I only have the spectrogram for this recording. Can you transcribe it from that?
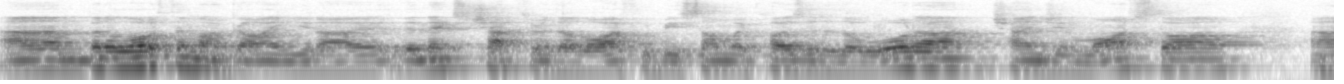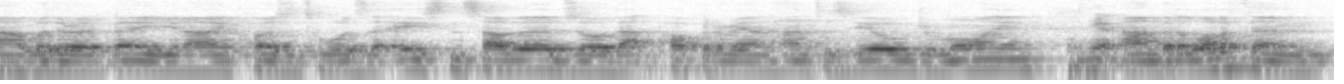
Um, but a lot of them are going, you know, the next chapter in their life would be somewhere closer to the water, changing lifestyle, uh, whether it be, you know, closer towards the eastern suburbs or that pocket around Hunters Hill, Drummoyne. Yeah. Um, but a lot of them,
